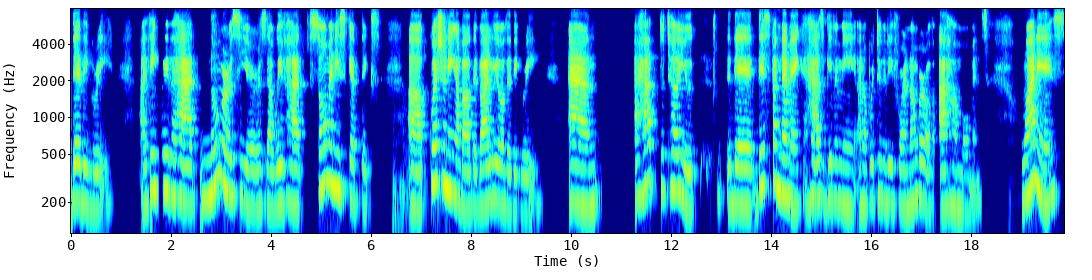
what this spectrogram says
the degree. I think we've had numerous years that we've had so many skeptics uh, questioning about the value of the degree. And I had to tell you, the, this pandemic has given me an opportunity for a number of aha moments. One is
